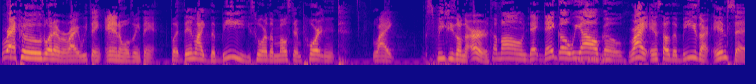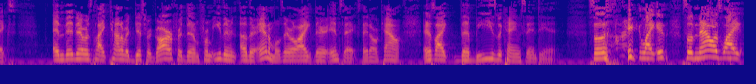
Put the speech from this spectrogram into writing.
raccoons, whatever, right? We think animals, we think, but then like the bees who are the most important, like, species on the earth. Come on, they, they go, we all go. right. And so the bees are insects. And then there was like kind of a disregard for them from even other animals. They were like, they're insects. They don't count. And it's like the bees became sentient. So it's like, like it, so now it's like,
